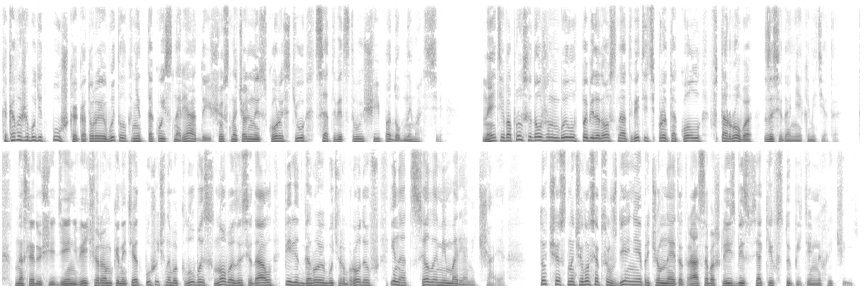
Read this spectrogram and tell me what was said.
какова же будет пушка, которая вытолкнет такой снаряд, да еще с начальной скоростью, соответствующей подобной массе. На эти вопросы должен был победоносно ответить протокол второго заседания комитета. На следующий день вечером комитет пушечного клуба снова заседал перед горой бутербродов и над целыми морями чая. Тотчас началось обсуждение, причем на этот раз обошлись без всяких вступительных речей.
